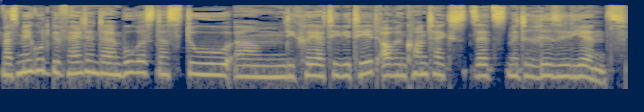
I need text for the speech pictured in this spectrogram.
Was mir gut gefällt in deinem Buch ist, dass du ähm, die Kreativität auch in Kontext setzt mit Resilienz.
